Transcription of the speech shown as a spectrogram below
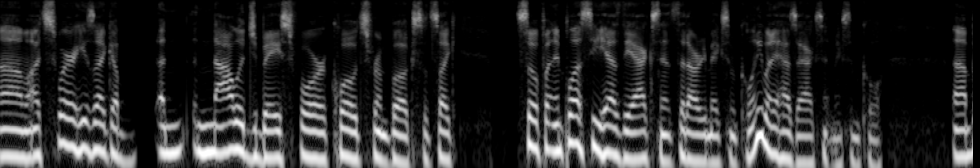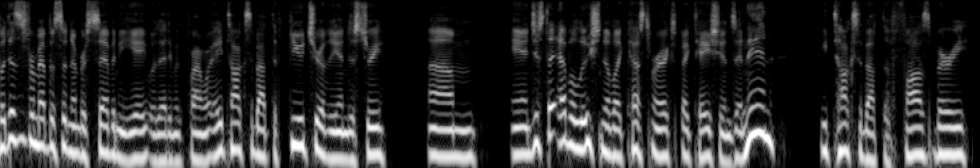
Um, I swear he's like a, a, a knowledge base for quotes from books. It's like so fun. And plus, he has the accents that already makes him cool. Anybody has accent makes him cool. Uh, but this is from episode number 78 with Eddie McFarland, where he talks about the future of the industry um, and just the evolution of like customer expectations. And then he talks about the Fosbury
